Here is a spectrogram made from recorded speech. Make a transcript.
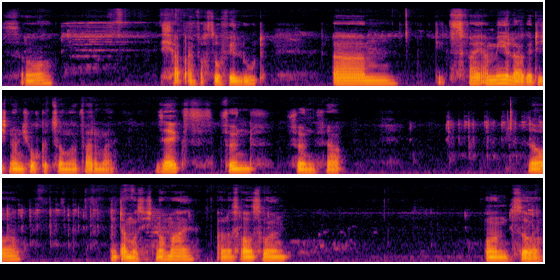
So. Ich habe einfach so viel Loot. Ähm, die zwei Armeelager, die ich noch nicht hochgezogen habe. Warte mal. Sechs, fünf, fünf, ja. So. Und dann muss ich nochmal alles rausholen. Und so.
